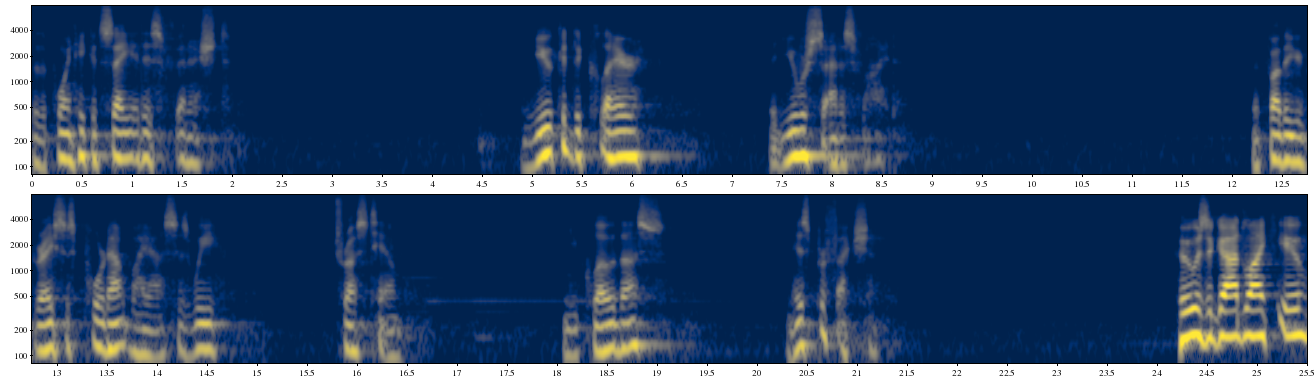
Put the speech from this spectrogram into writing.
to the point he could say, It is finished. You could declare that you were satisfied. That, Father, your grace is poured out by us as we trust Him. And you clothe us in His perfection. Who is a God like you?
